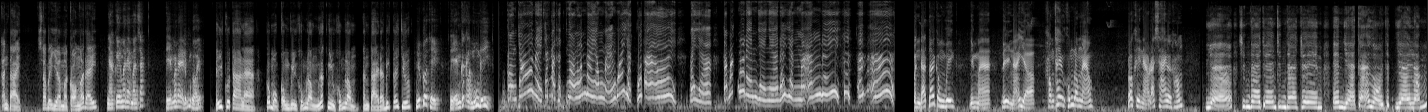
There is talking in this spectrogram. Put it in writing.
Anh Tài, sao bây giờ mà còn ở đây? Nhà kia mới đem anh sắt. Thì em ở đây đúng rồi Ý của ta là có một công viên khủng long rất nhiều khủng long, anh Tài đã biết tới chưa? Nếu có thiệt thì em rất là muốn đi. Con chó này chắc là thịt ngon lắm đây ông bạn quái vật của ta ơi. Bây giờ ta bắt nó đem về nhà để dành mà ăn đi. Mình đã tới công viên Nhưng mà đi nãy giờ không thấy khủng long nào. Có khi nào đã sai rồi không? Dạ, xin tha cho em, xin tha cho em. Em già cả rồi, thịt dai lắm.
